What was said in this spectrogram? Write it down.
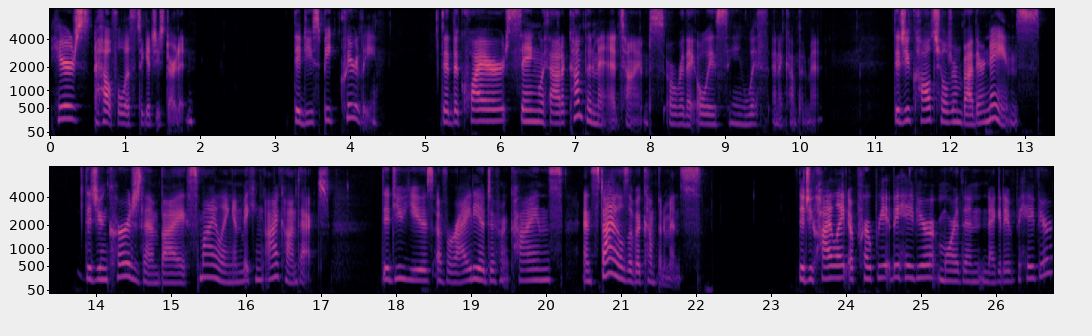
Here's a helpful list to get you started. Did you speak clearly? Did the choir sing without accompaniment at times, or were they always singing with an accompaniment? Did you call children by their names? Did you encourage them by smiling and making eye contact? Did you use a variety of different kinds and styles of accompaniments? Did you highlight appropriate behavior more than negative behavior?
